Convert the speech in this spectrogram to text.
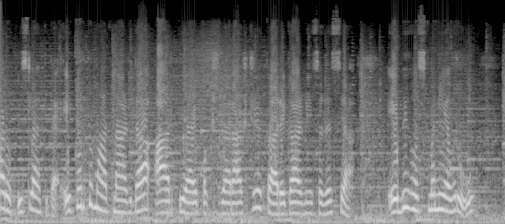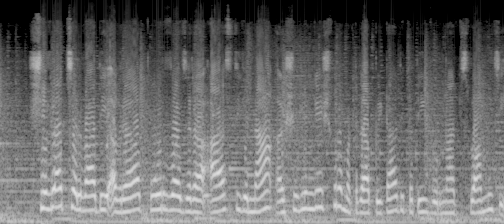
ಆರೋಪಿಸಲಾಗಿದೆ. ಈ ಕುರಿತು ಮಾತನಾಡಿದ ಆರ್ಪಿಐ ಪಕ್ಷದ ರಾಷ್ಟ್ರೀಯ ಕಾರ್ಯಕಾರಿಣಿ ಸದಸ್ಯ ಎಬಿ ಹೊಸ್ಮನಿ ಅವರು ಶಿವರಾಜ್ ಚಲ್ವಾದಿ ಅವರ ಪೂರ್ವಜರ ಆಸ್ತಿಯನ್ನ ಶಿವಲಿಂಗೇಶ್ವರ ಮಠದ ಪೀಠಾಧಿಪತಿ ಗುರುನಾಥ್ ಸ್ವಾಮೀಜಿ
